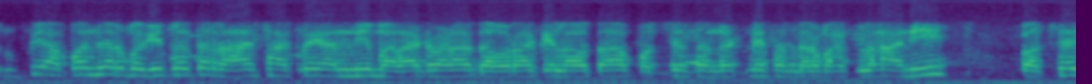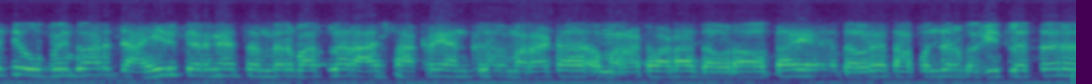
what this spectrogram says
तृप्ती आपण जर बघितलं तर राज ठाकरे यांनी मराठवाडा दौरा केला होता पक्ष संघटनेसंदर्भातला आणि पक्षाचे उमेदवार जाहीर करण्यासंदर्भातला राज ठाकरे यांचा मराठा मराठवाडा दौरा होता. या दौऱ्यात आपण जर बघितलं तर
